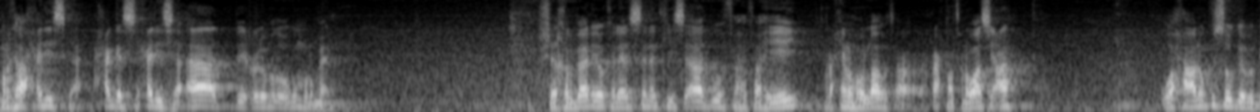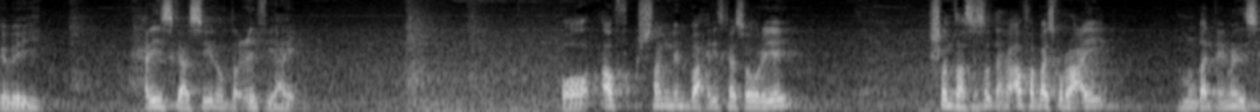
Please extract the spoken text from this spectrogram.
marka xadiiska xagga sixadiisa aad bay culimmadu ugu murmeen. Sheekh albani oo kale sanadkiisa aada buu faahfaahiyey raximah اllahu raxmatan waasica. Waxaanu ku soo gebagabeeyey xadiiskaasi inuu daciif yahay. Oo af shan nin baa xadiiskaa soo wariyey. Shantaasi saddex afar baa isku raacay munqadicnimadiisa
